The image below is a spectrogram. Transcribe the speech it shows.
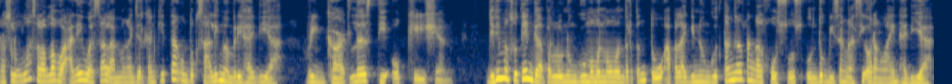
Rasulullah Shallallahu Alaihi Wasallam mengajarkan kita untuk saling memberi hadiah, regardless the occasion. Jadi maksudnya nggak perlu nunggu momen-momen tertentu, apalagi nunggu tanggal-tanggal khusus untuk bisa ngasih orang lain hadiah.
